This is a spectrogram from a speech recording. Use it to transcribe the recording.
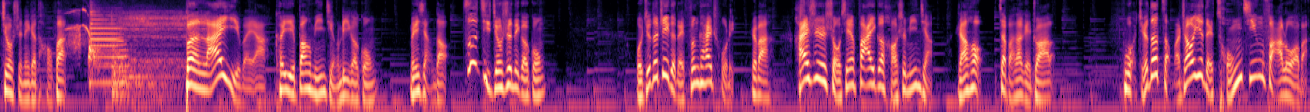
就是那个逃犯。本来以为啊可以帮民警立个功，没想到自己就是那个功。我觉得这个得分开处理，是吧？还是首先发一个好市民奖，然后再把他给抓了。我觉得怎么着也得从轻发落吧，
